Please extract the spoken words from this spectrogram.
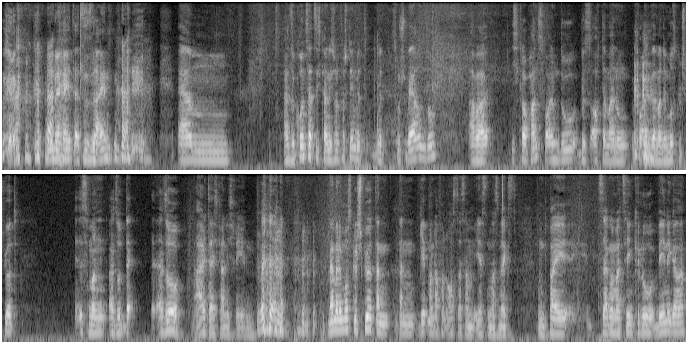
Ohne Hater zu sein. ähm, also grundsätzlich kann ich schon verstehen mit, mit zu schwer und so. Aber ich glaube, Hans, vor allem du bist auch der Meinung, vor allem wenn man den Muskel spürt, ist man, also, de, also, Alter, ich kann nicht reden. wenn man den Muskel spürt, dann, dann geht man davon aus, dass am ehesten was wächst. Und bei, sagen wir mal, 10 Kilo weniger,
